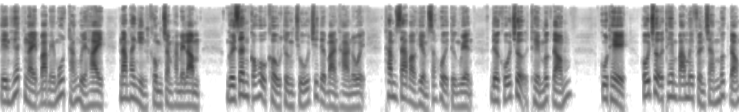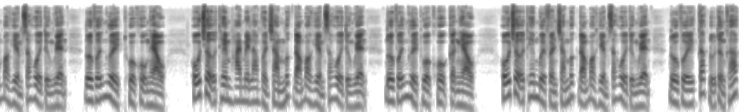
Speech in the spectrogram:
đến hết ngày 31 tháng 12 năm 2025, người dân có hộ khẩu thường trú trên địa bàn Hà Nội tham gia bảo hiểm xã hội tự nguyện được hỗ trợ thêm mức đóng. Cụ thể, hỗ trợ thêm 30% mức đóng bảo hiểm xã hội tự nguyện đối với người thuộc hộ nghèo, hỗ trợ thêm 25% mức đóng bảo hiểm xã hội tự nguyện đối với người thuộc hộ cận nghèo, hỗ trợ thêm 10% mức đóng bảo hiểm xã hội tự nguyện đối với các đối tượng khác.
